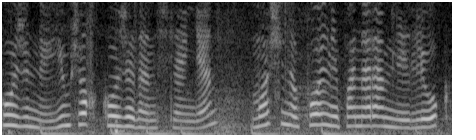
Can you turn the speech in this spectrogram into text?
kojinni yumshoq kojadan ishlangan. Mashina polni panoramniy lyuk.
